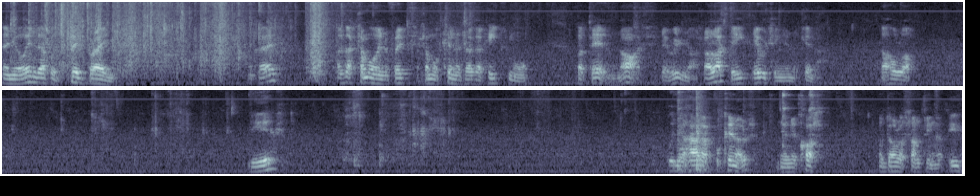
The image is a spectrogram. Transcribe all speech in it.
And you'll end up with big brains. Okay? I got some more in the fridge, some more kinners, I've got heaps more. But they're nice, they're really nice. I like to eat everything in the kina, the whole lot. The eggs. When you're hard up for kinners, and they cost a dollar something each,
